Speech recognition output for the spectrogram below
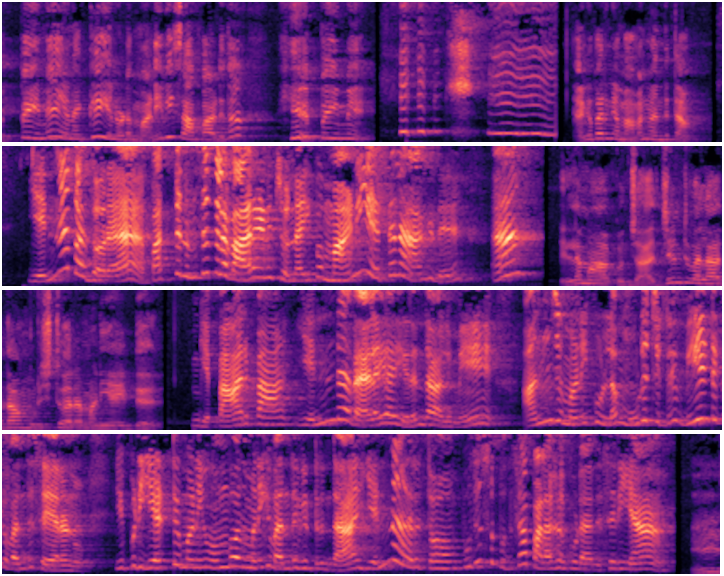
எப்பயுமே எனக்கு என்னோட மனைவி சாப்பாடு தான் எப்பயுமே. அங்க பாருங்க மவன் வந்துட்டான். என்ன தோற பத்து நிமிஷத்துல வாரேன்னு சொன்னா. இப்ப மணி எத்தனை ஆகுது? இல்லம்மா கொஞ்சம் அர்ஜென்ட் வேலை தான் முடிச்சிட்டு வர மணி ஆயிட்டு. இங்க பாருப்பா எந்த வேலையா இருந்தாலுமே அஞ்சு மணிக்குள்ள முடிச்சிட்டு வீட்டுக்கு வந்து சேரணும். இப்படி எட்டு மணி ஒன்பது மணிக்கு வந்துகிட்டு இருந்தா என்ன அர்த்தம்? புதுசு புதுசா பழக கூடாது சரியா? ம்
